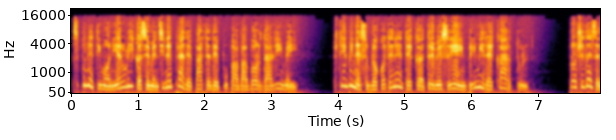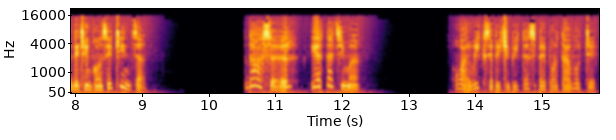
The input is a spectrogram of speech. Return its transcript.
Spune timonierului că se menține prea departe de pupa babord al limei. Știi bine, sublocotenente, că trebuie să iei în primire cartul. Procedează deci în consecință. Da, sir, iertați-mă. Warwick se precipită spre portavoce.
